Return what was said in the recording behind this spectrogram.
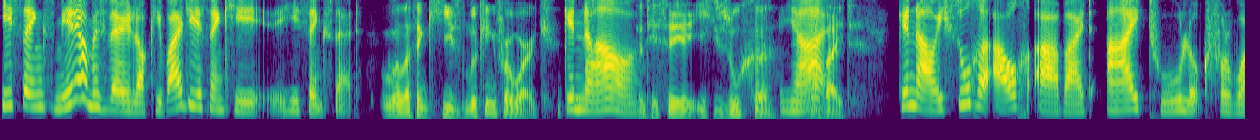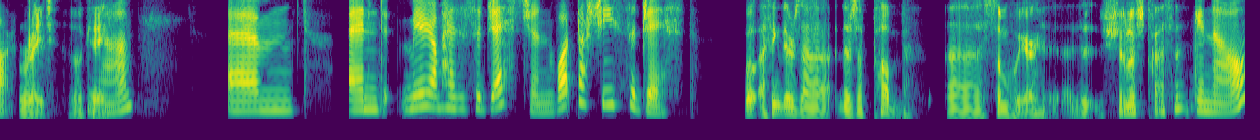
he thinks Miriam is very lucky. Why do you think he he thinks that? Well, I think he's looking for work. Genau. Did he say, ich suche Ja. Arbeit? Genau, ich suche auch Arbeit. I too look for work. Right, okay. Yeah. Um, and Miriam has a suggestion. What does she suggest? Well, I think there's a there's a pub uh, somewhere, Schillerstrasse? Genau.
